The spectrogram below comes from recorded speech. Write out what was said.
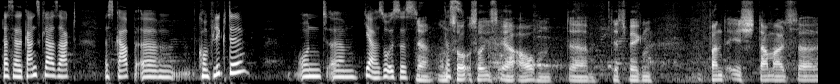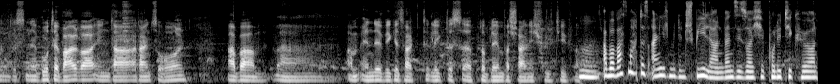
dass er ganz klar sagt, es gab ähm, Konflikte und ähm, ja, so ist es. Ja, und so, so ist er auch und äh, deswegen fand ich damals, äh, dass eine gute Wahl war, ihn da reinzuholen. Aber äh, am Ende, wie gesagt, liegt das äh, Problem wahrscheinlich viel tiefer. Hm. Aber was macht es eigentlich mit den Spielern, wenn sie solche Politik hören?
